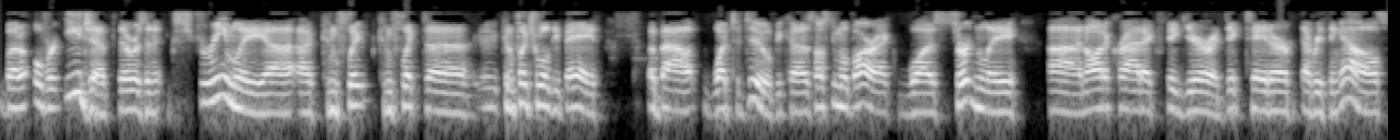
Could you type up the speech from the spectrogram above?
But over Egypt, there was an extremely uh, conflict, conflict, uh, conflictual debate about what to do because Hosni Mubarak was certainly uh, an autocratic figure, a dictator, everything else.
